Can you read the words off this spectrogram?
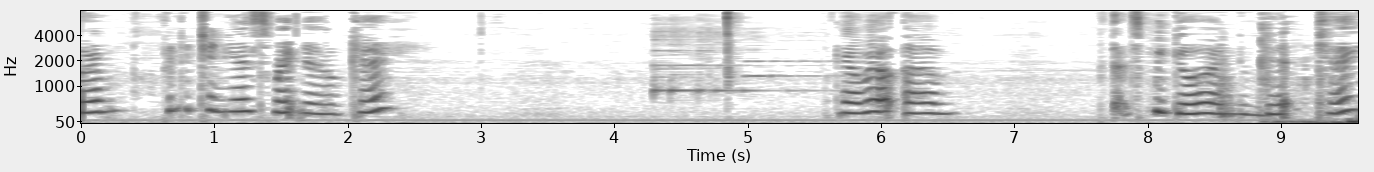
now. I'm put the right now, okay? Now we'll, um, that's me going a bit, okay?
